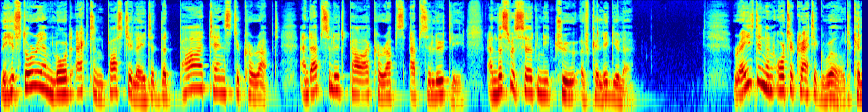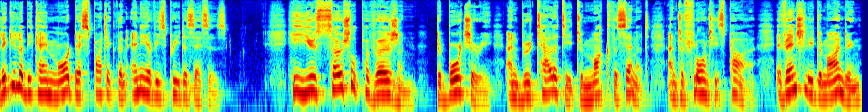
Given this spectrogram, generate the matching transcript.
The historian Lord Acton postulated that power tends to corrupt, and absolute power corrupts absolutely, and this was certainly true of Caligula. Raised in an autocratic world, Caligula became more despotic than any of his predecessors. He used social perversion, debauchery, and brutality to mock the Senate and to flaunt his power, eventually demanding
